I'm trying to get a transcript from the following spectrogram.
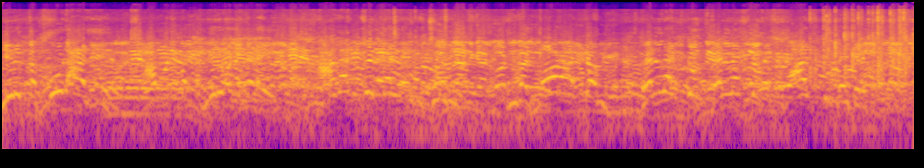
இருக்கக்கூடாது. அப்படிப்பட்ட நிறுவனங்களை அகற்றுங்கள் என்று சொல்லி உங்கள் போராட்டம் வெல்லட்டும் வெல்லட்டும் என்று வாழ்த்து விடைபெறுகிறேன்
